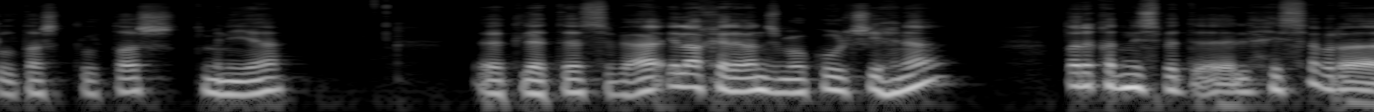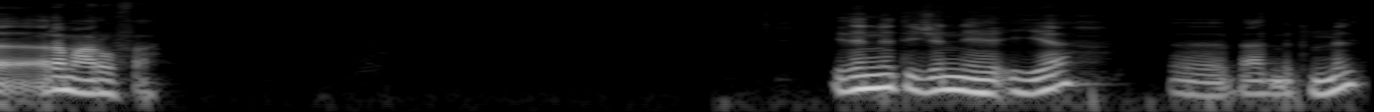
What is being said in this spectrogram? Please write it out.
13 13 8 3 7 إلى آخره غنجمعوا كلشي هنا. طريقة نسبة الحساب راه معروفة. إذا النتيجة النهائية آه، بعد ما كملت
